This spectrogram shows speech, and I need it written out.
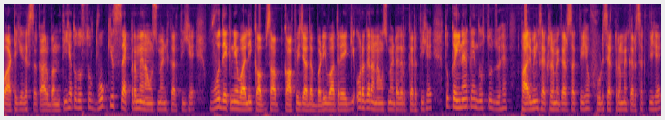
पार्टी की अगर सरकार बनती है तो दोस्तों वो किस सेक्टर में अनाउंसमेंट करती है, वो देखने वाली काफ़ी ज़्यादा बड़ी बात रहेगी। और अगर अनाउंसमेंट अगर करती है तो कहीं ना कहीं दोस्तों जो है फ़ार्मिंग सेक्टर में कर सकती है, फ़ूड सेक्टर में कर सकती है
